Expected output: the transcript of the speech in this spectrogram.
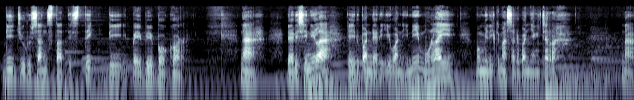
di jurusan statistik di IPB Bogor. Nah, dari sinilah kehidupan dari Iwan ini mulai memiliki masa depan yang cerah. Nah,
